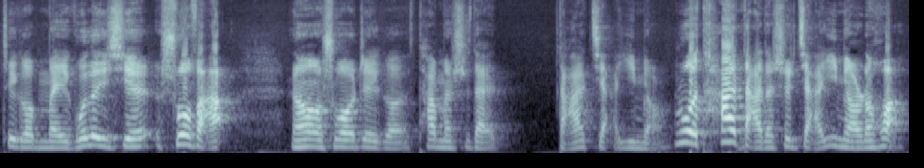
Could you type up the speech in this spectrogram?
这个美国的一些说法，然后说这个他们是在打假疫苗，如果他打的是假疫苗的话。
